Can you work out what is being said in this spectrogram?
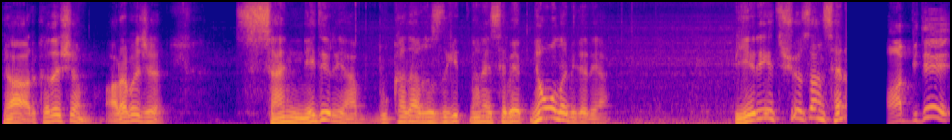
Ya arkadaşım arabacı sen nedir ya bu kadar hızlı gitmene sebep ne olabilir ya? Bir yere yetişiyorsan sen Abi bir de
